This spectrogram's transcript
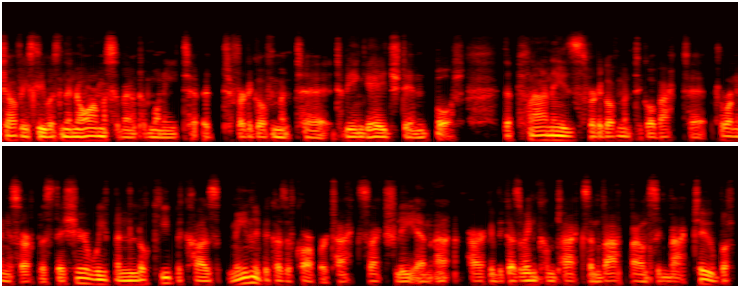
which obviously was an enormous amount of money to, to, for the government to, to be engaged in. But the plan is for the government to go back to, to running a surplus this year. We've been lucky because mainly because of corporate tax, actually, and, and partly because of income tax and VAT bouncing back too. But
